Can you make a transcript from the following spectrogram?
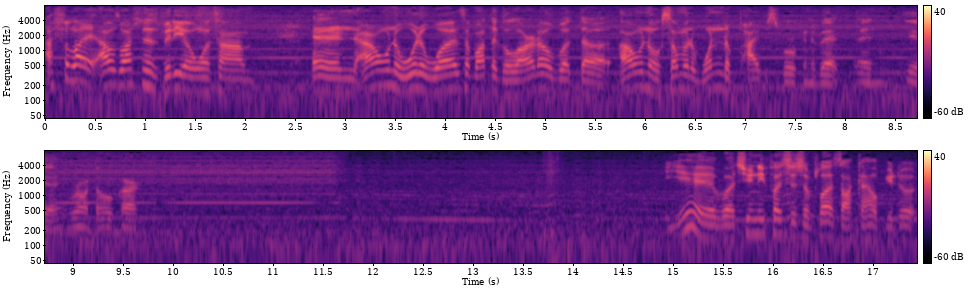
I feel like I was watching this video one time, and I don't know what it was about the Gallardo, but the I don't know some of the one of the pipes broke in the back, and yeah, ruined the whole car. Yeah, but you need PlayStation Plus. I can help you do it.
